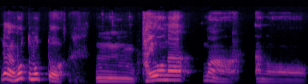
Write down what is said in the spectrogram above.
ー。だからもっともっとうん多様なまああの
